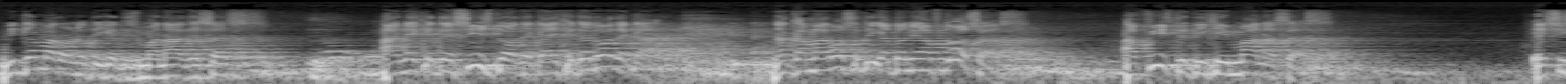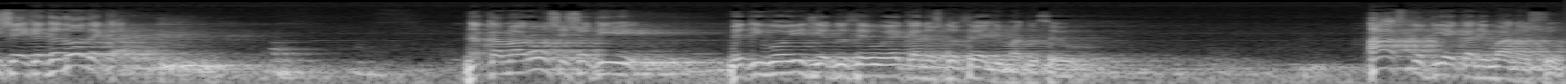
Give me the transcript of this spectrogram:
Μην καμαρώνετε για τις μανάδες σας. Αν έχετε εσείς 12, έχετε 12. Να καμαρώσετε για τον εαυτό σας. Αφήστε τη η μάνα σας. Εσείς έχετε 12. Να καμαρώσεις ότι με τη βοήθεια του Θεού έκανες το θέλημα του Θεού. Άστο τι έκανε η μάνα σου.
